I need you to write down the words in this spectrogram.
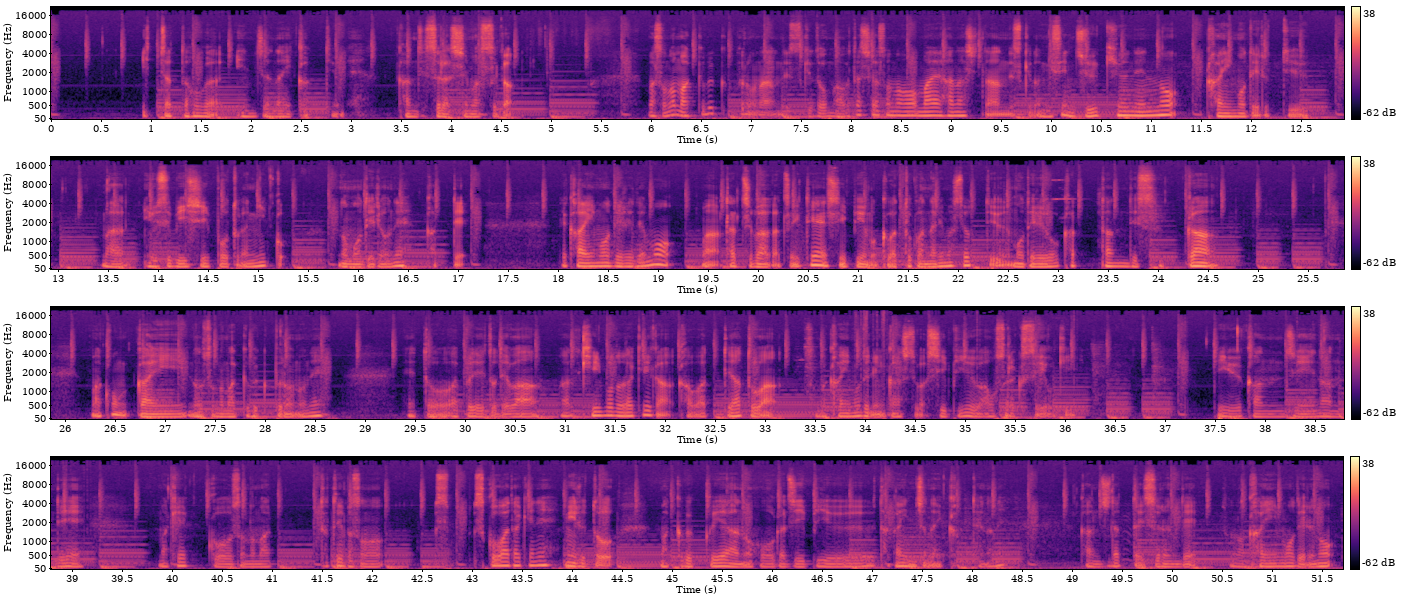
行っちゃった方がいいんじゃないかっていうね、感じすらしますが、まあ、その MacBook Pro なんですけど、まあ、私はその前話したんですけど、2019年の買いモデルっていう、まあ、USB-C ポートが2個のモデルをね、買って、で、買いモデルでも、まあ、タッチバーがついて CPU もクワッド化になりますよっていうモデルを買ったんですが、まあ、今回のその MacBook Pro のね、えっと、アップデートでは、まずキーボードだけが変わって、あとは、その買いモデルに関しては CPU はおそらく据え置きっていう感じなんで、まあ、結構その、ま例えばそのスコアだけね、見ると MacBook Air の方が GPU 高いんじゃないかみたいなね、感じだったりするんで、その下位モデルの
